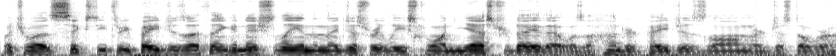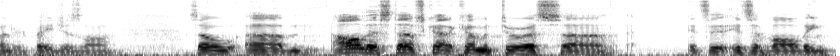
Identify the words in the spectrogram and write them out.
which was 63 pages, I think, initially, and then they just released one yesterday that was 100 pages long or just over 100 pages long. So um, all this stuff's kind of coming to us. Uh, it's it's evolving.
